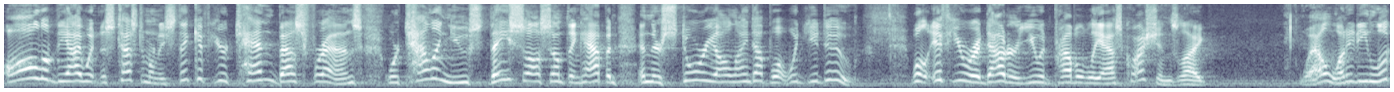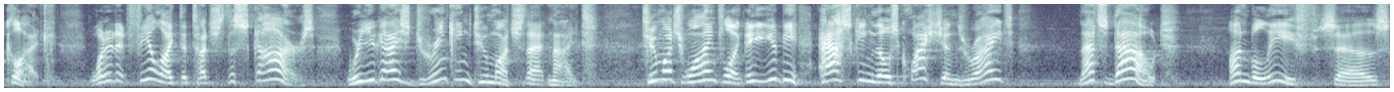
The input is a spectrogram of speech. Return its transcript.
all of the eyewitness testimonies, think if your 10 best friends were telling you they saw something happen and their story all lined up, what would you do? Well, if you were a doubter, you would probably ask questions like, well, what did he look like? What did it feel like to touch the scars? Were you guys drinking too much that night? Too much wine flowing? You'd be asking those questions, right? That's doubt. Unbelief says,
